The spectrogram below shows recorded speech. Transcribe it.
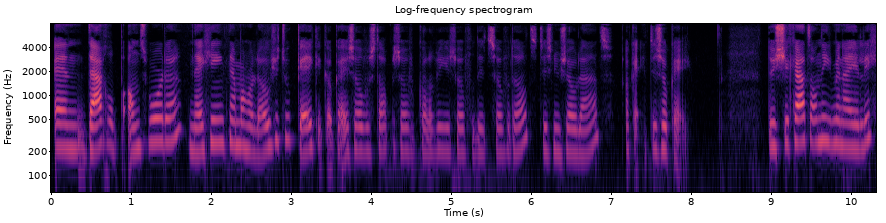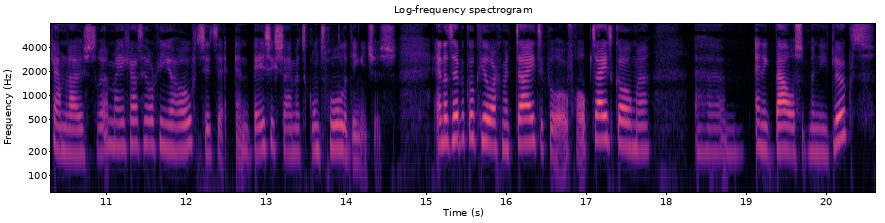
En daarop antwoorden. Nee, ging ik naar mijn horloge toe. Keek ik, oké, zoveel stappen, zoveel calorieën, zoveel dit, zoveel dat. Het is nu zo laat. Oké, het is oké. Dus je gaat al niet meer naar je lichaam luisteren, maar je gaat heel erg in je hoofd zitten en bezig zijn met controle dingetjes. En dat heb ik ook heel erg met tijd. Ik wil overal op tijd komen. Ehm, en ik baal als het me niet lukt.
